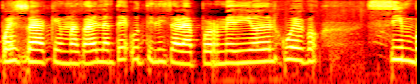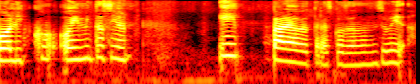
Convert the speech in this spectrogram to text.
pues a que más adelante utilizará por medio del juego simbólico o imitación y para otras cosas en su vida.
